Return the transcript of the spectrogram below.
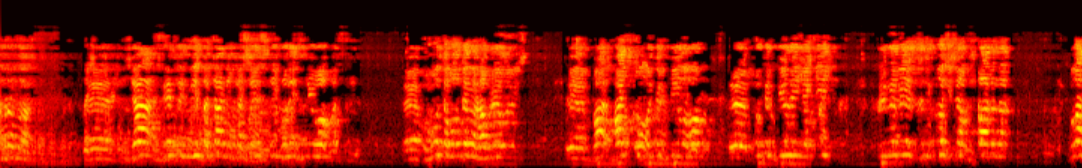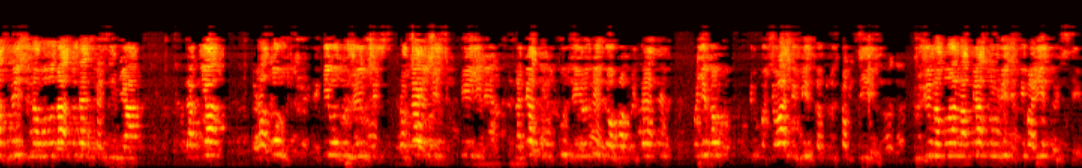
громада, е, я житель міста Кам'янка-Ширський Волинської області. Е, Гута Володимир Гаврилович, е, ба- батько потерпілого, е, потерпілий, який при невизначених обставинах була знищена молода студентська сім'я. Так я разом, який одружившись, навчаючись в Києві на п'ятому курсі юридичного факультету, поїхав відпочивати в місто Трускавці. Дружина була на п'ятому місяці вагітності.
